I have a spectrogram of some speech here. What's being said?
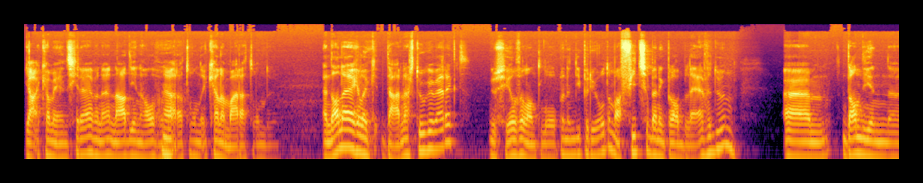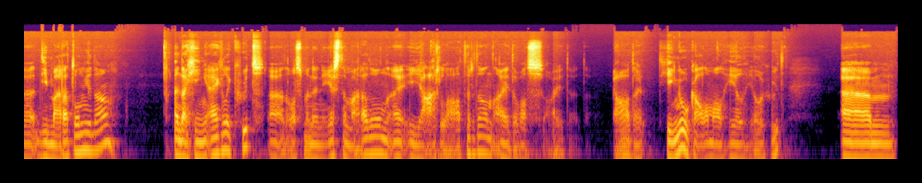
ja, ik ga me inschrijven hè, na die halve ja. marathon. Ik ga een marathon doen. En dan eigenlijk daar naartoe gewerkt. Dus heel veel aan het lopen in die periode. Maar fietsen ben ik wel blijven doen. Um, dan die, uh, die marathon gedaan. En dat ging eigenlijk goed. Uh, dat was mijn eerste marathon. Uh, een jaar later dan. Dat was, dat, ja, dat ging ook allemaal heel, heel goed. Um,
